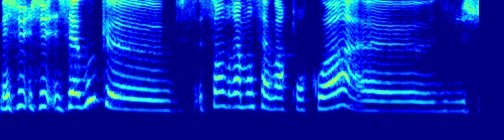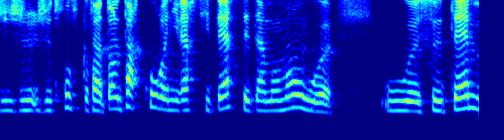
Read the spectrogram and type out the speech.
Mais j'avoue que sans vraiment savoir pourquoi, euh, je, je, trouve que enfin, dans le parcours universitaire, c'est un moment où où ce thème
